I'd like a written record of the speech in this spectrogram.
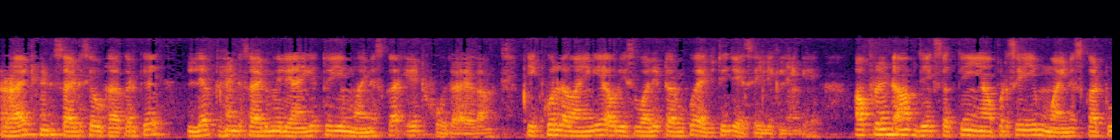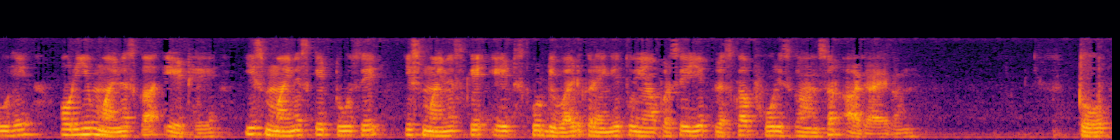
राइट हैंड साइड से उठा करके लेफ़्ट हैंड साइड में ले आएँगे तो ये माइनस का एट हो जाएगा। इक्वल लगाएँगे और इस वाले टर्म को एच ऐसे ही लिख लेंगे। अब फ्रेंड आप देख सकते हैं यहाँ पर से ये माइनस का टू है और ये माइनस का एट है। इस माइनस के टू से इस माइनस के एट को डिवाइड करेंगे तो यहाँ पर से ये प्लस का फोर इसका आंसर आ जाएगा। तो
